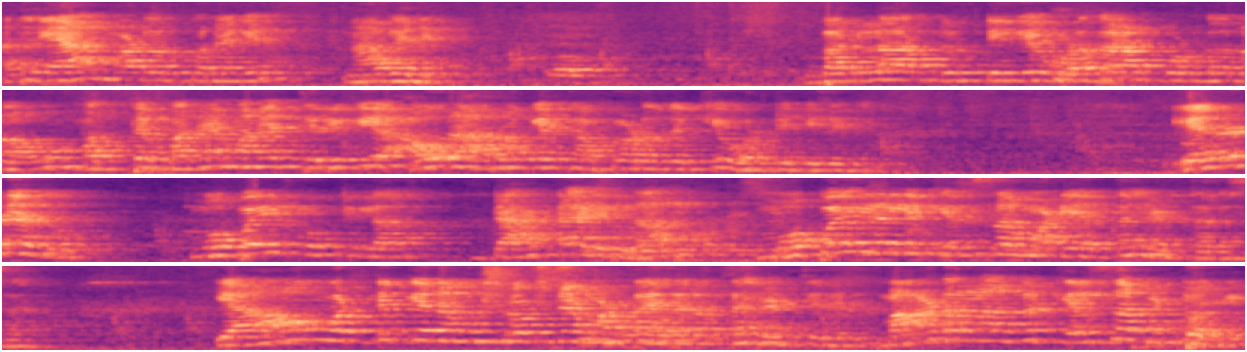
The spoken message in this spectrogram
ಅದನ್ನ ಯಾರು ಮಾಡೋರು ಕೊನೆಗೆ? ನಾವೇನೆ. ಬರ್ಲಾರ ದುಡ್ಡಿಗೆ ಒಳಗಾಡ್ಕೊಂಡು ನಾವು ಮತ್ತೆ ಮನೆ ಮನೆ ತಿರುಗಿ ಅವ್ರ ಆರೋಗ್ಯ ಕಾಪಾಡೋದಕ್ಕೆ ಹೊರಟಿದ್ದೀವಿ. ಎರಡನೇದು ಮೊಬೈಲ್ ಕೊಟ್ಟಿಲ್ಲ ಡಾಟಾ ಇಲ್ಲ ಮೊಬೈಲ್ ಅಲ್ಲಿ ಕೆಲಸ ಮಾಡಿ ಅಂತ ಹೇಳ್ತಾರೆ ಸರ್. ಯಾವ ಮಟ್ಟಕ್ಕೆ ನಮ್ಗೆ ಶೋಷಣೆ ಮಾಡ್ತಾ ಇದಾರೆ ಅಂತ ಹೇಳ್ತೀನಿ. ಮಾಡಲ್ಲ ಅಂದ್ರೆ ಕೆಲಸ ಬಿಟ್ಟು ಹೋಗಿ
